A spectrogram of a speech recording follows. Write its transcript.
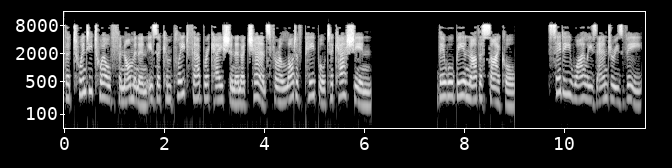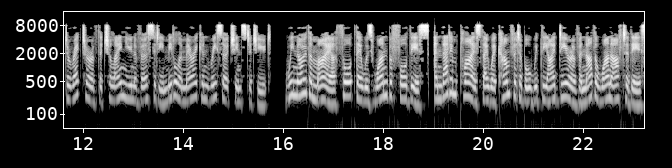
the 2012 phenomenon is a complete fabrication and a chance for a lot of people to cash in. There will be another cycle. Said E. Wyllys Andrews V., director of the Tulane University Middle American Research Institute. We know the Maya thought there was one before this, and that implies they were comfortable with the idea of another one after this.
